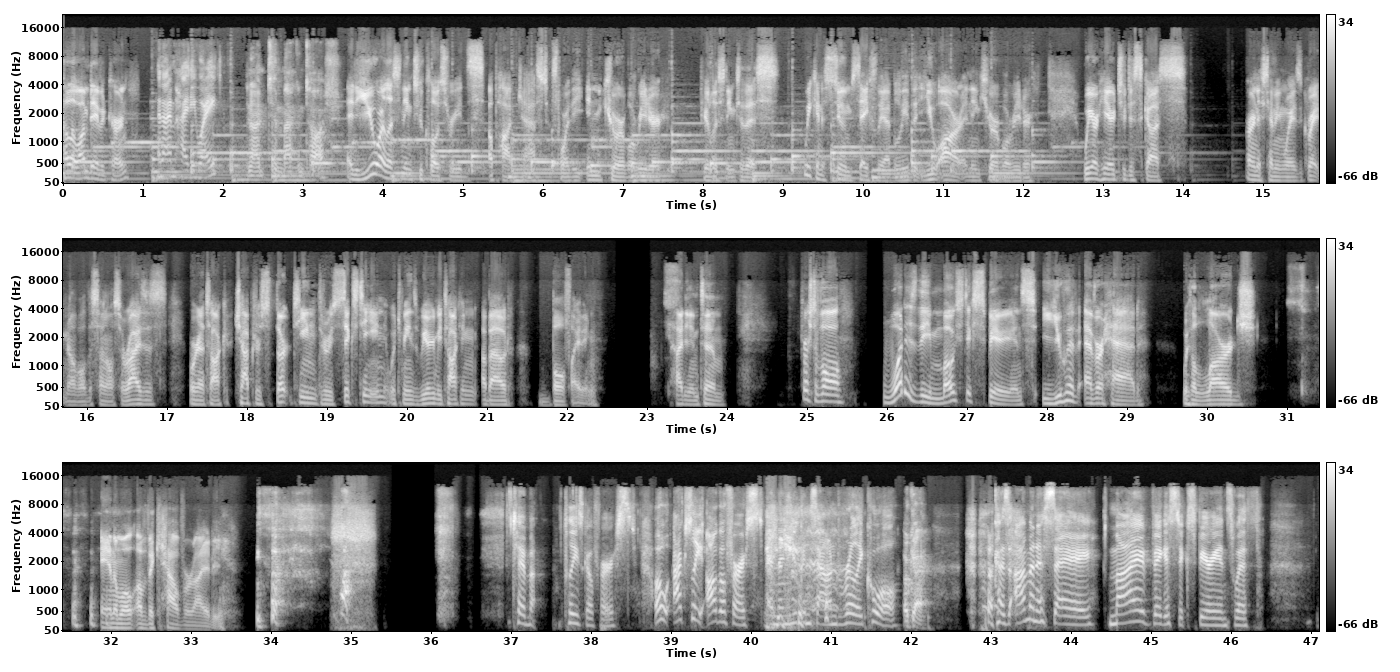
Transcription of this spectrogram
Hello, I'm David Kern. And I'm Heidi White. And I'm Tim McIntosh. And you are listening to Close Reads, a podcast for the incurable reader. If you're listening to this, we can assume safely, I believe, that you are an incurable reader. We are here to discuss Ernest Hemingway's great novel, The Sun Also Rises. We're going to talk chapters 13 through 16, which means we are going to be talking about bullfighting. Heidi and Tim. First of all, what is the most experience you have ever had with a large animal of the cow variety? Tim, please go first. Oh, actually, I'll go first, and then you can sound really cool. Okay. Because I'm going to say my biggest experience with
